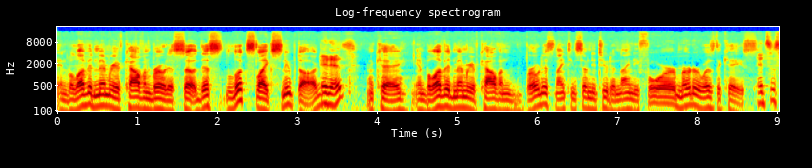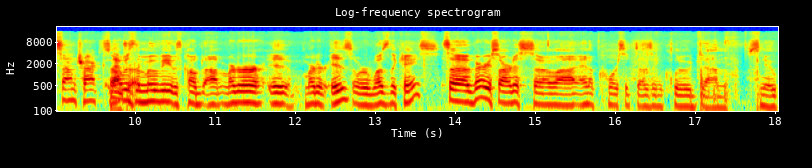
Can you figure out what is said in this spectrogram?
In Beloved Memory of Calvin Broadus. So this looks like Snoop Dogg. It is. Okay. In Beloved Memory of Calvin Broadus, 1972 to 94, Murder was the case. It's a soundtrack. That was the movie. It was called uh, Murder. I, Murder is or was the case. It's a various artists. So uh, and of course it does include um, Snoop.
